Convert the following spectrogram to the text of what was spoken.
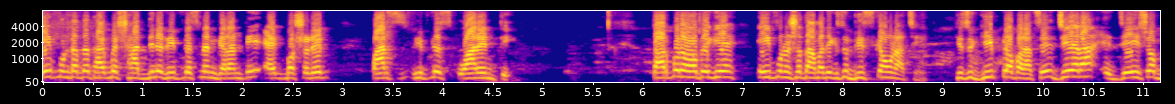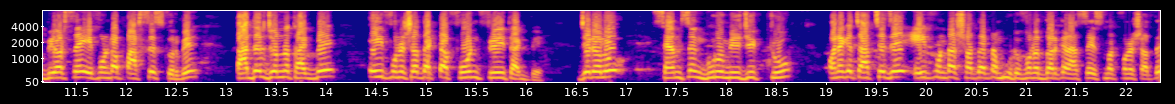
এই ফোনটাতে থাকবে সাত দিনের রিপ্লেসমেন্ট গ্যারান্টি এক বছরের পার্স রিপ্লেস ওয়ারেন্টি তারপরে হবে গিয়ে এই ফোনের সাথে আমাদের কিছু ডিসকাউন্ট আছে, কিছু গিফট অফার আছে যারা যে সব বিয়ার্সে এই ফোনটা পারচেস করবে, তাদের জন্য থাকবে এই ফোনের সাথে একটা ফোন ফ্রি থাকবে, যেটা হলো স্যামসাং গুরু মিউজিক টু অনেকে চাচ্ছে যে এই ফোনটার সাথে একটা মুঠোফোনের দরকার আছে স্মার্টফোনের সাথে।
